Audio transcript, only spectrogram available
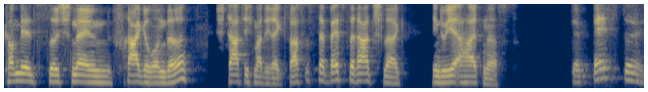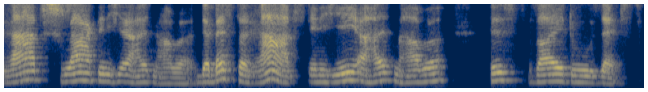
Kommen wir jetzt zur schnellen Fragerunde. Starte ich mal direkt. Was ist der beste Ratschlag, den du je erhalten hast? Der beste Ratschlag, den ich je erhalten habe. Der beste Rat, den ich je erhalten habe, ist, sei du selbst.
